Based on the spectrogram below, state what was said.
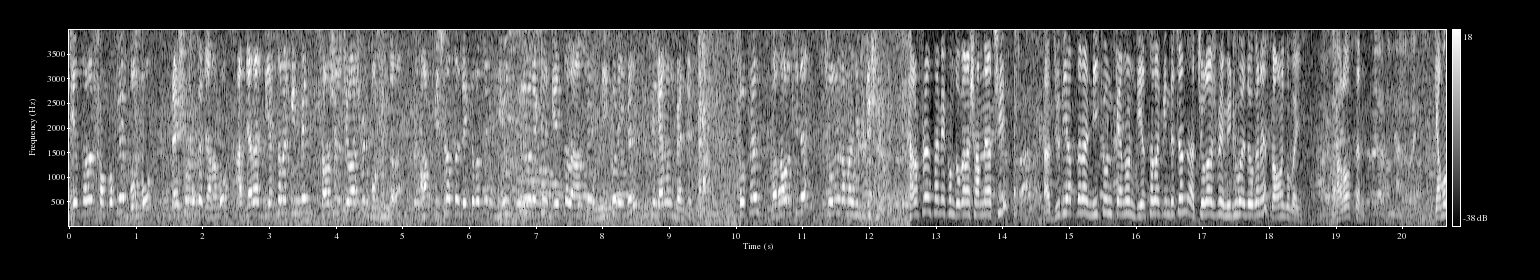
ডিএসএলআর সম্পর্কে বলব প্রাইস সম্পর্কে জানাব। আর যারা ডিএসএলআর কিনবেন, সরাসরি চলে আসবেন বসুন্ধরা। আমার পিছনে আপনারা দেখতে পাচ্ছেন হিউজ পরিমাণে এখানে ডিএসএলআর আছে নিকন ইভেন ক্যানন ব্র্যান্ডের সো ফ্রেন্ডস কথা হচ্ছে না চলুন আমরা ভিডিওটি শুরু করি। হ্যালো ফ্রেন্ডস আমি এখন দোকানের সামনে আছি। আর যদি আপনারা নিকন ক্যানন ডিএসএলআর কিনতে চান চলে আসবে মিঠু ভাই দোকানে। আসসালামু আলাইকুম ভাই। ভালো আছেন? আলহামদুলিল্লাহ ভাই। কেমন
